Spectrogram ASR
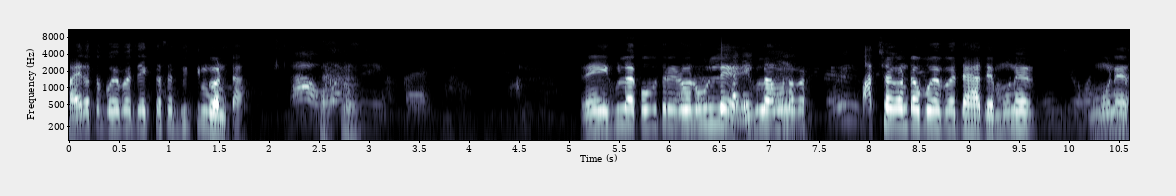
বাইরে তো বয়ে বয়ে দেখতেছে দুই তিন ঘণ্টা। মানে এগুলা কবুতরের এরকম উঠলে এগুলা মনে কর পাঁচ ছয় ঘণ্টা বয়ে বয়ে দেখা যায় মনের মনের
